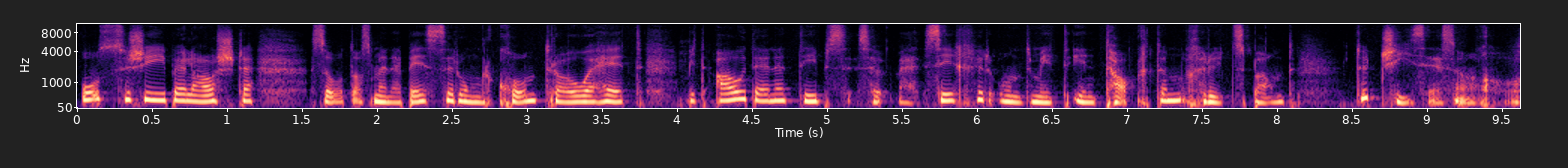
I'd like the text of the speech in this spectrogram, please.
Aussenski belasten, sodass man eine besser unter Kontrolle hat. Mit all diesen Tipps sollte man sicher und mit intaktem Kreuzband durch die Skisaison kommen.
